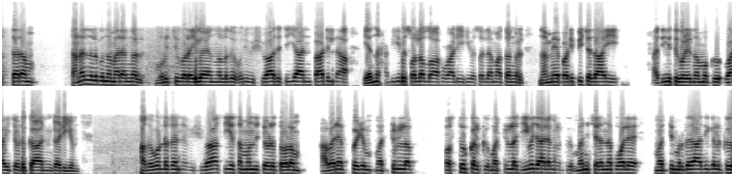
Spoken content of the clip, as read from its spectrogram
അത്തരം തണൽ നൽകുന്ന മരങ്ങൾ മുറിച്ചു കളയുക എന്നുള്ളത് ഒരു വിശ്വാസി ചെയ്യാൻ പാടില്ല എന്ന് ഹബീബ് സല്ലാഹു അലിഹി വസല്ലമ തങ്ങൾ നമ്മെ പഠിപ്പിച്ചതായി ഹദീസുകളിൽ നമുക്ക് വായിച്ചെടുക്കാൻ കഴിയും. അതുകൊണ്ട് തന്നെ വിശ്വാസിയെ സംബന്ധിച്ചിടത്തോളം അവനെപ്പോഴും മറ്റുള്ള വസ്തുക്കൾക്ക് മറ്റുള്ള ജീവജാലങ്ങൾക്ക് മനുഷ്യരെന്ന പോലെ മറ്റു മൃഗജാതികൾക്ക്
